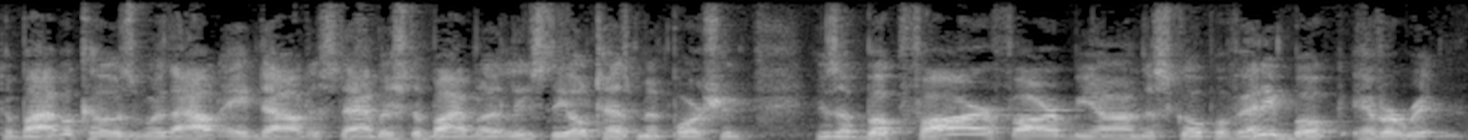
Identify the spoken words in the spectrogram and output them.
The Bible codes, without a doubt, establish the Bible, at least the Old Testament portion, is a book far, far beyond the scope of any book ever written,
